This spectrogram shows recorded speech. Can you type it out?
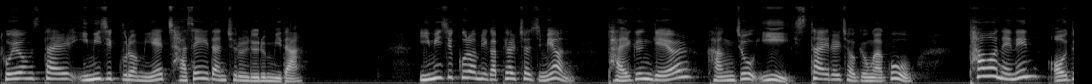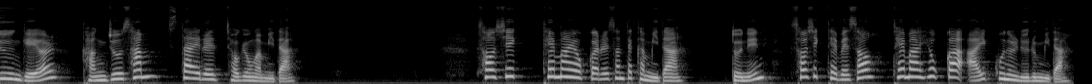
도형 스타일 이미지 꾸러미에 자세히 단추를 누릅니다. 이미지 꾸러미가 펼쳐지면 밝은 계열 강조 2 스타일을 적용하고 타원에는 어두운 계열 강조 3 스타일을 적용합니다. 서식 테마 효과를 선택합니다. 또는 서식 탭에서 테마 효과 아이콘을 누릅니다.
